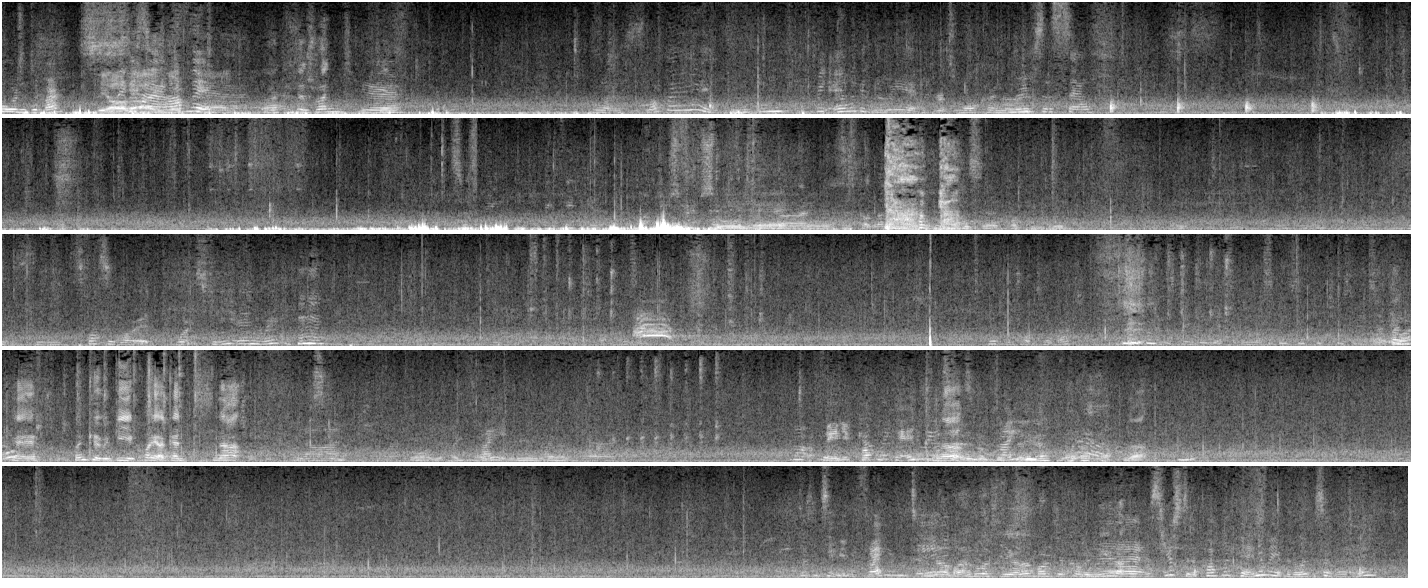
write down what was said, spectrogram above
ringed. They are. Because yeah. it's ringed. Yeah. It's fussy what it wants to eat anyway. Good to talk to you about. I think, I think it would give you quite a good snap. Nah. But it's it. To the public anyway, by the looks of it?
